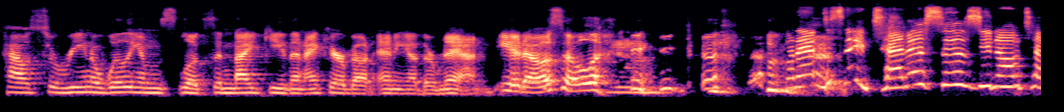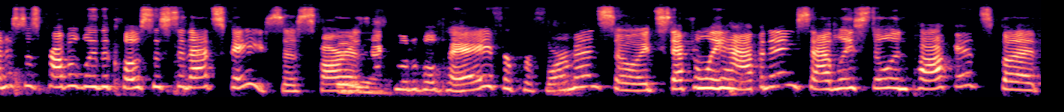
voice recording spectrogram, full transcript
how Serena Williams looks in Nike than I care about any other man, you know? So, like, yeah. but I have to say, tennis is, you know, tennis is probably the closest to that space as far as equitable pay for performance. So, it's definitely happening, sadly, still in pockets, but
